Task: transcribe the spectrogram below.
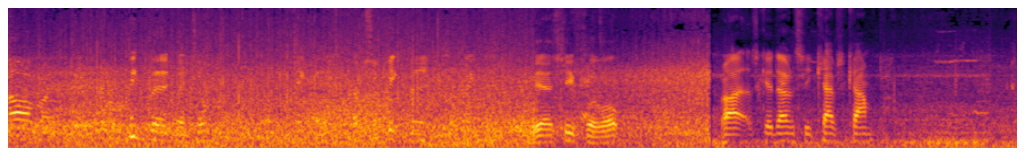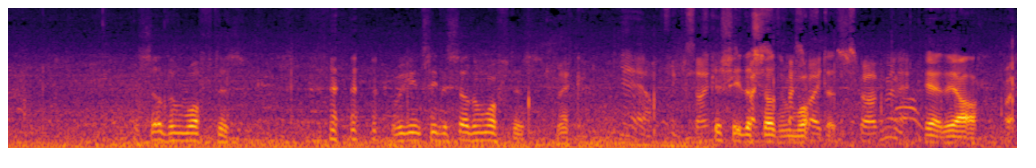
Oh, right. Big bird went up. Big bird. That was a big bird. Yeah, she flew up. Right, let's go down and see Kev's camp. The Southern Wofters. We're going to see the Southern Wofters, Mick. Yeah, I think so. Go see the Best- Southern best way to describe them, isn't it? Yeah, they are. Right.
